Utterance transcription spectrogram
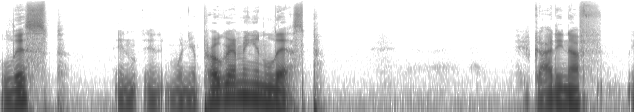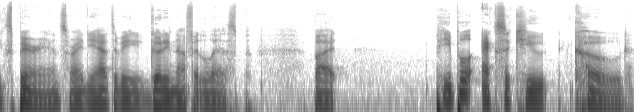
Lisp in, in when you're programming in Lisp, if you've got enough experience, right? You have to be good enough at Lisp. But people execute code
